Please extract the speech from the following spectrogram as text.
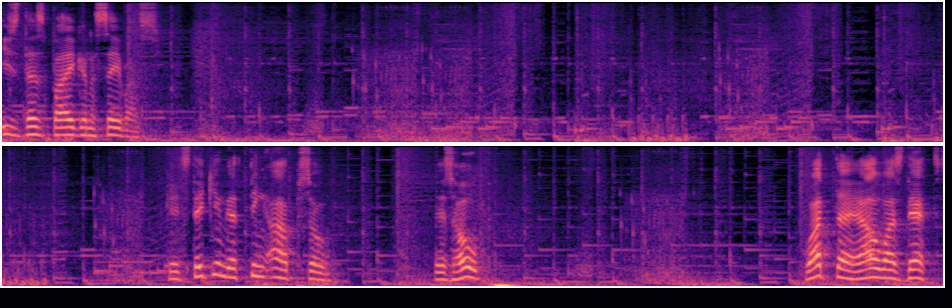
Is this buy gonna save us? Okay, it's taking that thing up, so there's hope. What the hell was that?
